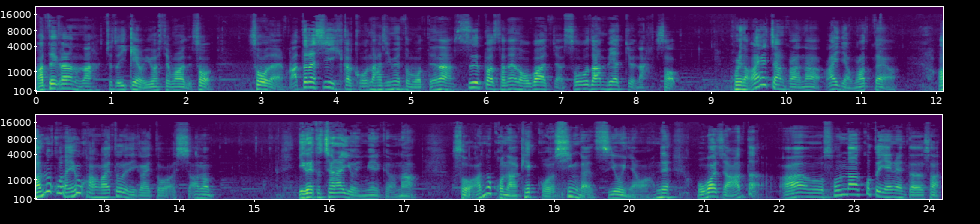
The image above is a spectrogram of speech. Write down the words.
わてからのな、ちょっと意見を言わせてもらうで、そう。そうだよ。新しい企画をな、始めようと思ってな、スーパーサネのおばあちゃん相談部屋っちゅうな。そう。これな、あやちゃんからな、アイディアもらったよ。あの子な、よう考えとるで、意外と。あの、意外とチャラいように見えるけどな。そう、あの子な、結構芯が強いんやわ。で、おばあちゃん、あんた、あの、そんなこと言えないんだったらさ、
